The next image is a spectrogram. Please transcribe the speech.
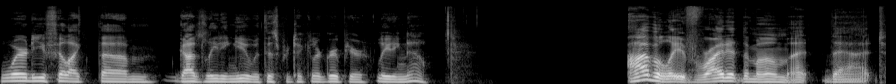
where do you feel like the, um, God's leading you with this particular group you're leading now? I believe right at the moment that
